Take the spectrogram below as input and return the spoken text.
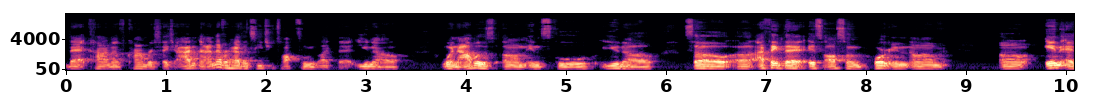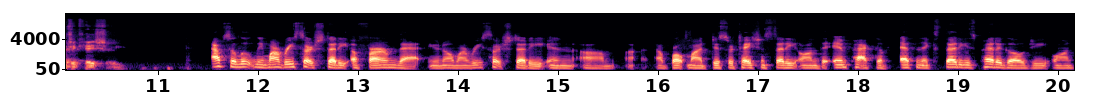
that kind of conversation. I, I never had a teacher talk to me like that you know when i was um, in school you know? So uh, i think that it's also important um, uh, in education Absolutely. My research study affirmed that. You know, my research study in, um, I wrote my dissertation study on the impact of ethnic studies pedagogy on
